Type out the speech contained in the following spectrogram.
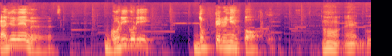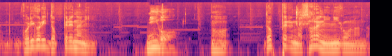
ラジオネーム、ゴリゴリドッペル2号。うん、え、ゴゴリゴリドッペル何？2号。うん。ドッペルのさらに2号なんだ。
